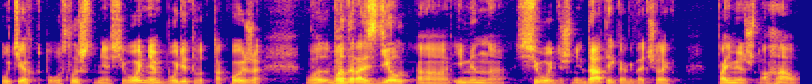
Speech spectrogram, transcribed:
у тех, кто услышит меня сегодня, будет вот такой же водораздел э, именно сегодняшней датой, когда человек поймет, что, ага,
